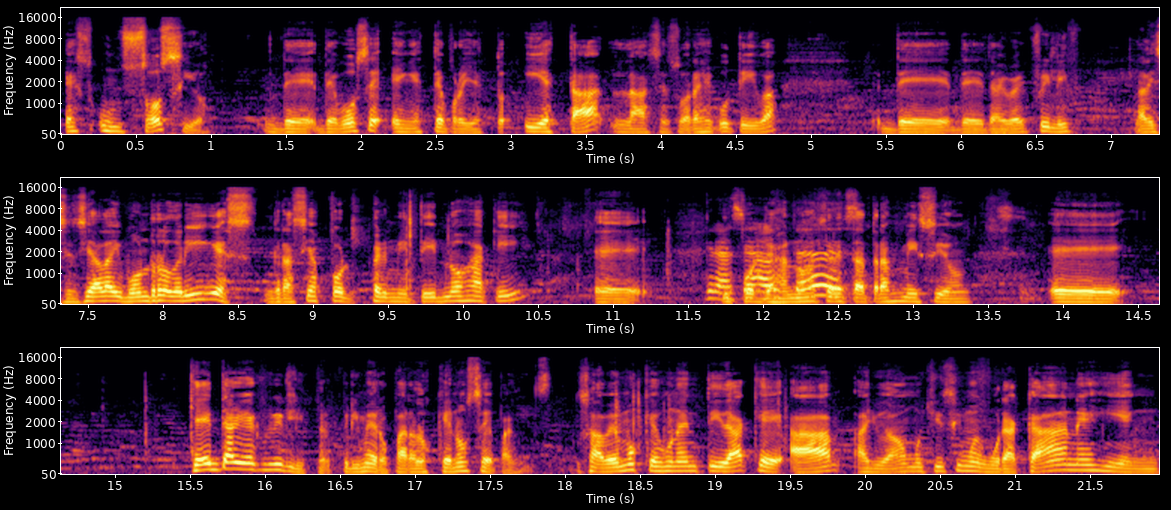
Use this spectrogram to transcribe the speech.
es un socio de, Voces en este proyecto y está la asesora ejecutiva de, Direct Relief, la licenciada Ivonne Rodríguez. Gracias por permitirnos aquí eh, y por dejarnos hacer esta transmisión. ¿Qué es Direct Relief? Primero, para los que no sepan, sabemos que es una entidad que ha ayudado muchísimo en huracanes y en,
